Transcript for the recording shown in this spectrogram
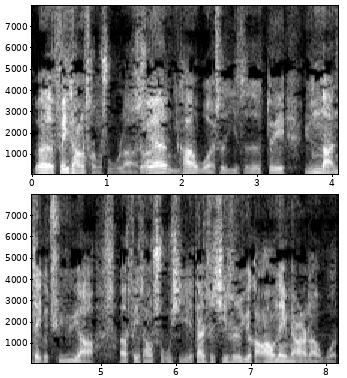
呃，非常成熟了。虽然你看，我是一直对云南这个区域啊，呃，非常熟悉，但是其实粤港澳那面呢，我。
